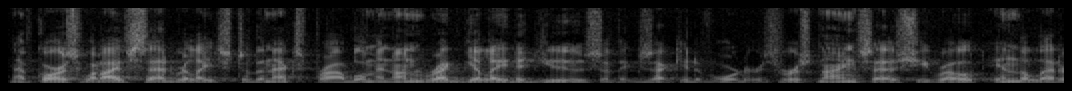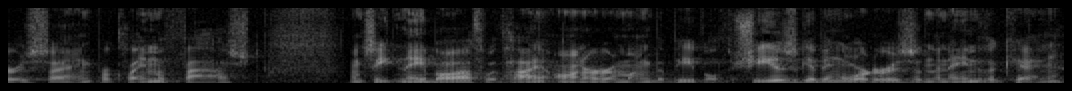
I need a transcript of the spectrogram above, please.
Now, of course, what I've said relates to the next problem an unregulated use of executive orders. Verse 9 says, She wrote in the letters saying, Proclaim a fast and seat Naboth with high honor among the people. She is giving orders in the name of the king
